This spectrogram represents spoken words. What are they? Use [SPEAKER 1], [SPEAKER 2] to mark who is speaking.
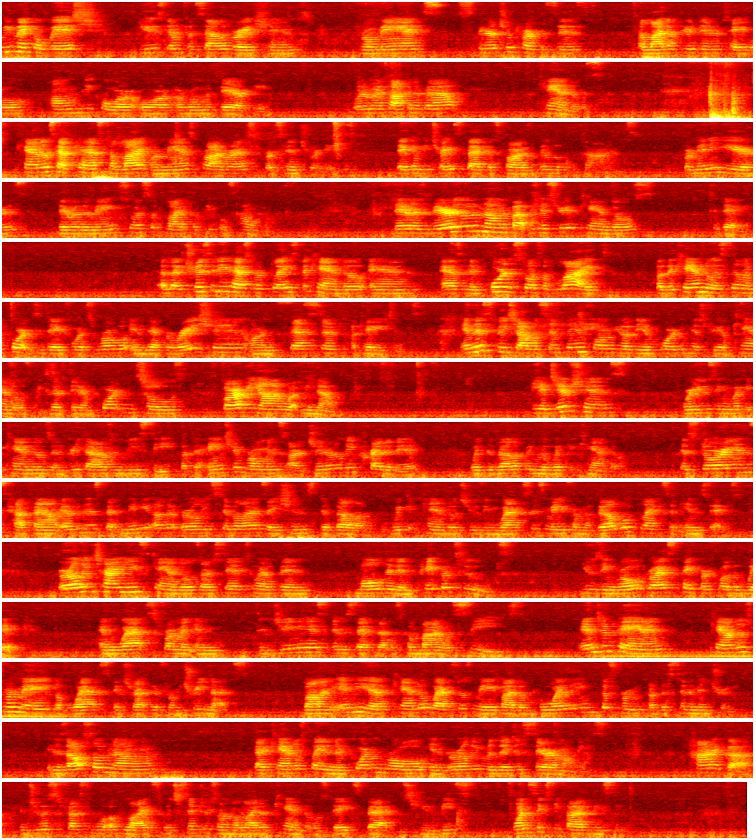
[SPEAKER 1] We make a wish, use them for celebrations, romance, spiritual purposes, to light up your dinner table, home decor, or aromatherapy. What am I talking about? Candles. Candles have cast a light on man's progress for centuries. They can be traced back as far as biblical times. For many years, they were the main source of light for people's homes. There is very little known about the history of candles today. Electricity has replaced the candle and as an important source of light, but the candle is still important today for its role in decoration on festive occasions. In this speech, I will simply inform you of the important history of candles because their importance goes far beyond what we know. The Egyptians were using wicked candles in 3000 BC, but the ancient Romans are generally credited with developing the wicked candle. Historians have found evidence that many other early civilizations developed wicked candles using waxes made from available plants and insects. Early Chinese candles are said to have been molded in paper tubes using rolled rice paper for the wick and wax from an indigenous insect that was combined with seeds. In Japan, candles were made of wax extracted from tree nuts, while in India, candle wax was made by the boiling the fruit of the cinnamon tree. It is also known that candles played an important role in early religious ceremonies. Hanukkah, the Jewish festival of lights, which centers on the light of candles, dates back to BC, 165 BC.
